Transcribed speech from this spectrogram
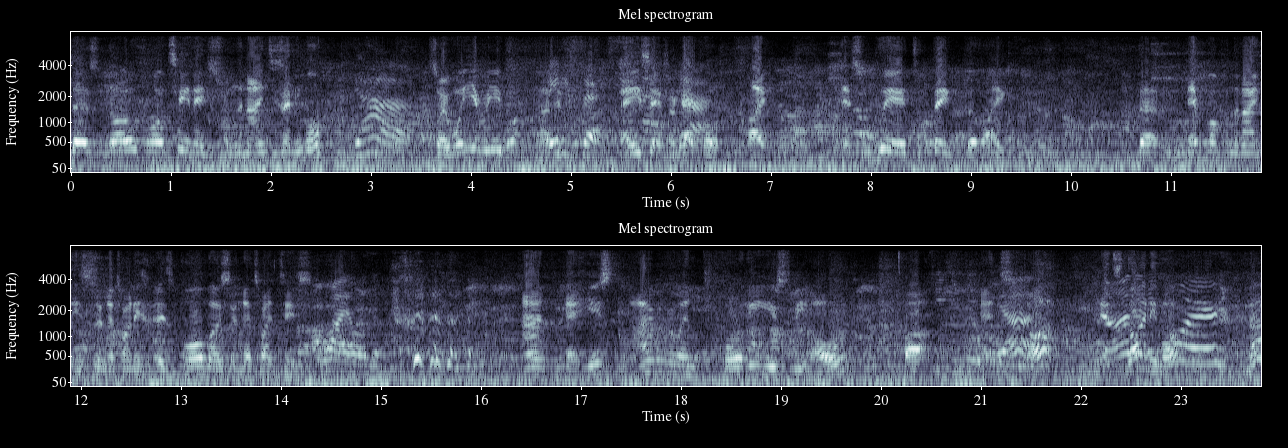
there's no more teenagers from the 90s anymore. Yeah. Sorry, what year were you born? 86. 86. Okay, Yeah. cool. Like it's weird to think that like that everyone from the 90s is in their 20s is almost in their 20s. Wild. And it used. I remember when 40 used to be old, but it's Yeah. not. It's Not not, anymore. anymore. No,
